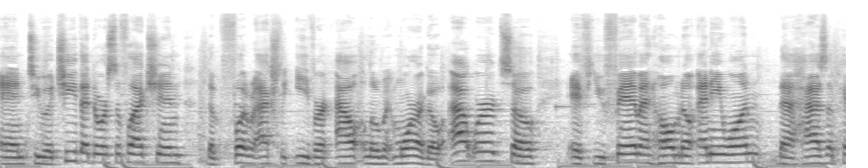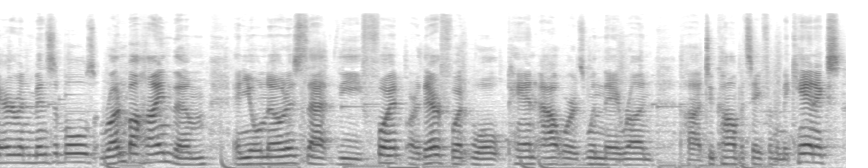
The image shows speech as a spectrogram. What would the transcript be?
and to achieve that dorsiflexion, the foot would actually evert out a little bit more or go outward. So if you fam at home know anyone that has a pair of Invincibles, run behind them and you'll notice that the foot or their foot will pan outwards when they run uh, to compensate for the mechanics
